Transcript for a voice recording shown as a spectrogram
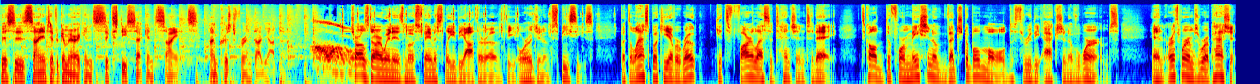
This is Scientific American's 60 Second Science. I'm Christopher Intagliata. Charles Darwin is most famously the author of The Origin of Species, but the last book he ever wrote gets far less attention today. It's called The Formation of Vegetable Mold Through the Action of Worms. And earthworms were a passion.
